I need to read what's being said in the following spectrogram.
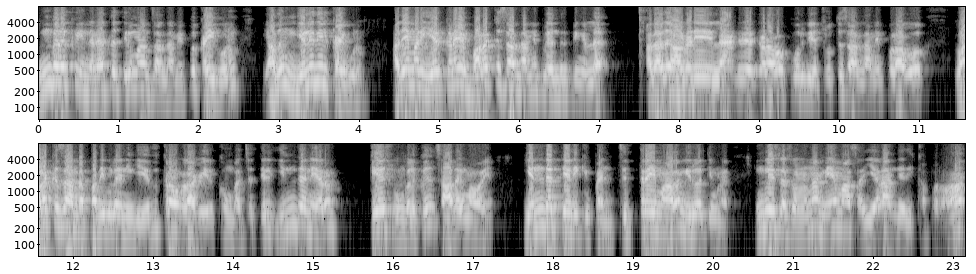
உங்களுக்கு இந்த நேரத்துல திருமணம் சார்ந்த அமைப்பு கைகூடும். அதுவும் எளிதில் கைகூடும். அதே மாதிரி ஏற்கனவே வழக்கு சார்ந்த அமைப்புல இருந்திருப்பீங்கல்ல. அதாவது ஆல்ரெடி லேண்ட் ரிலேட்டடாவோ பூர்வீக சொத்து சார்ந்த அமைப்புலாவோ வழக்கு சார்ந்த பதிவுல நீங்க இருக்கிறவங்களாக இருக்கும் பட்சத்தில் இந்த நேரம் கேஸ் உங்களுக்கு சாதகமா வரையும் எந்த தேதிக்கு பின்? சித்திரை மாதம் இருபத்தி மூணு. இங்கிலீஷ்ல சொல்லணும்னா மே மாசம் ஏழாம் தேதிக்கு அப்புறம்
